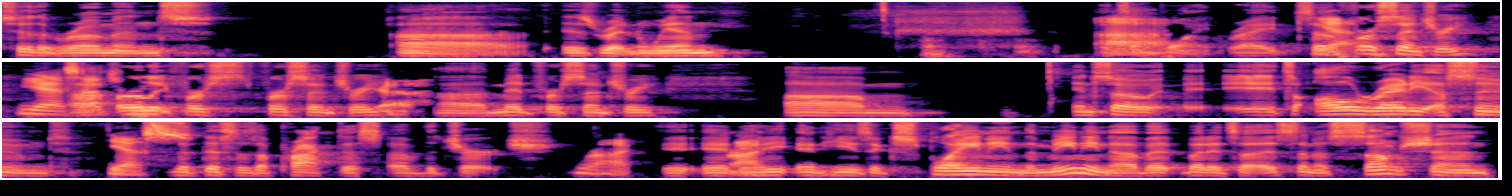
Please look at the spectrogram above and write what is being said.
to the Romans uh, is written when at some Uh, point, right? So yeah. first century, yes, uh, early first first century, Yeah. uh, mid first century, um, and so it's already assumed yes, that this is a practice of the church. right, It- Right. and, he, and he's explaining the meaning of it, but it's a it's an assumption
